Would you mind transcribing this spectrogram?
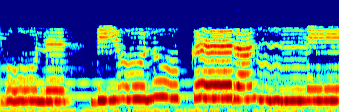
ගුණ දියුණු කරන්නේ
